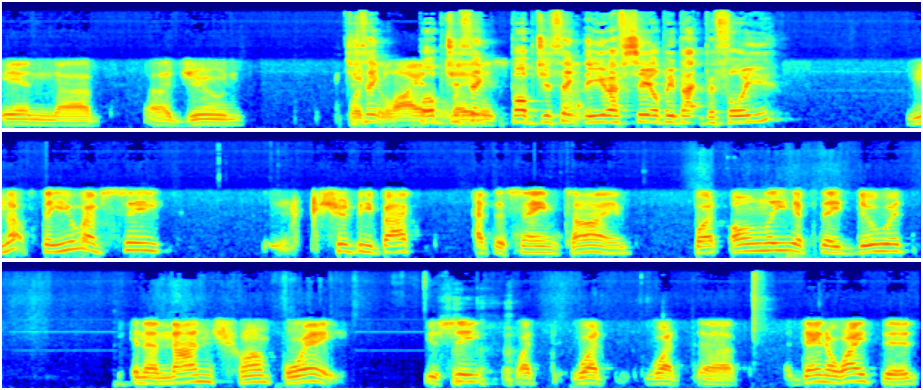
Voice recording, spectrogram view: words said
in uh, uh, June. Do you think, July Bob? Do you think, latest. Bob? Do you think the UFC will be back before you? No, the UFC should be back at the same time, but only if they do it in a non-Trump way. You see, what what what uh, Dana White did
